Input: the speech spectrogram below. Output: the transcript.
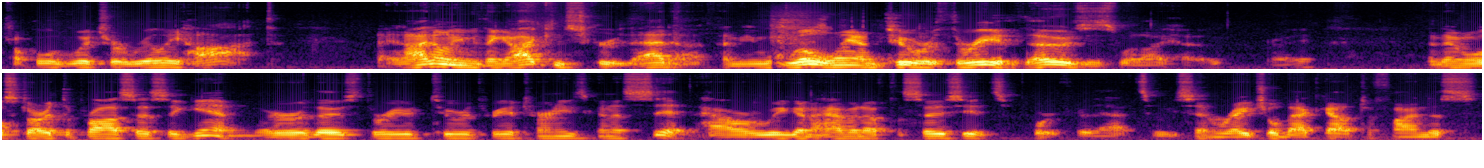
a couple of which are really hot. And I don't even think I can screw that up. I mean, we'll land two or three of those, is what I hope, right? And then we'll start the process again. Where are those three or two or three attorneys going to sit? How are we going to have enough associate support for that? So we send Rachel back out to find us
